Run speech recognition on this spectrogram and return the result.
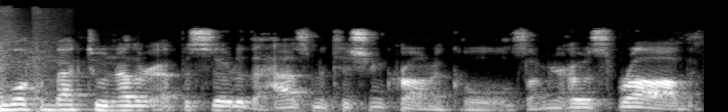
and welcome back to another episode of the Hazmatician Chronicles. I'm your host, Rob,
